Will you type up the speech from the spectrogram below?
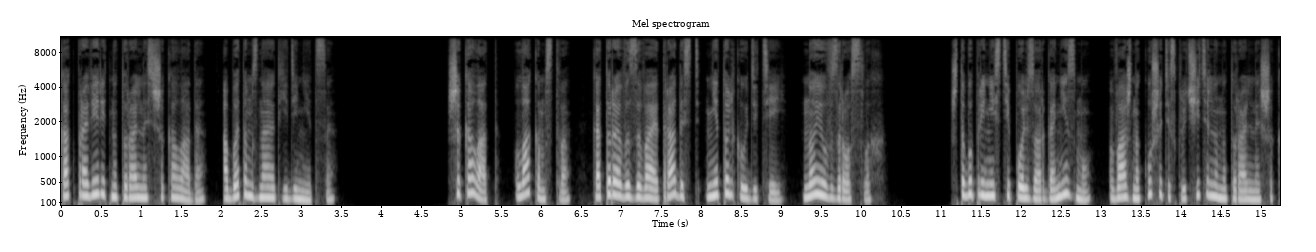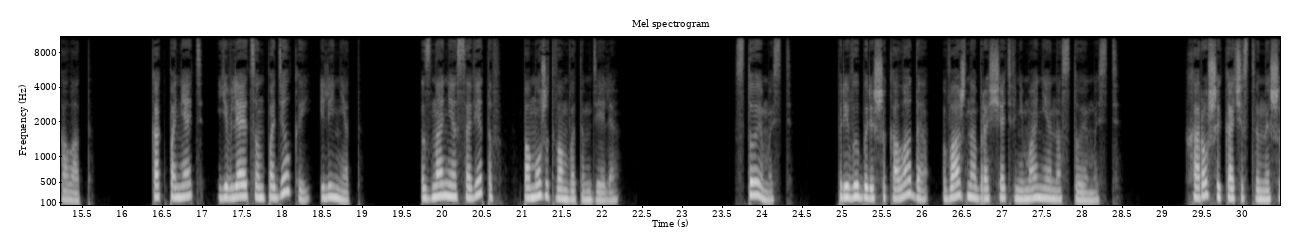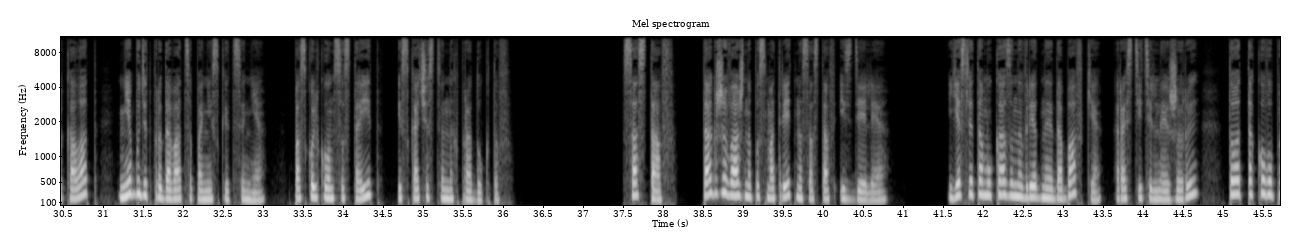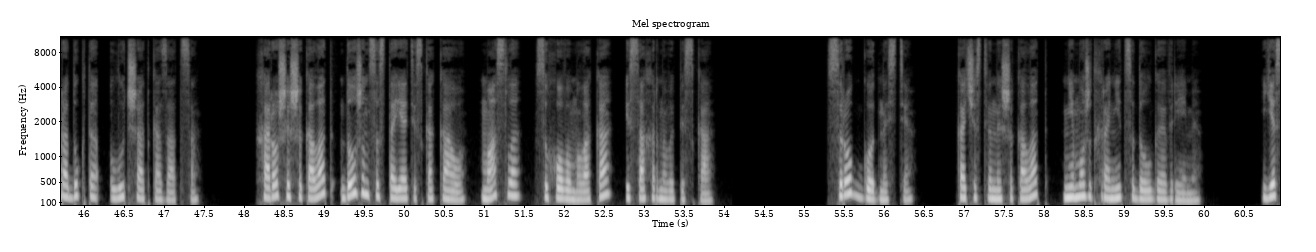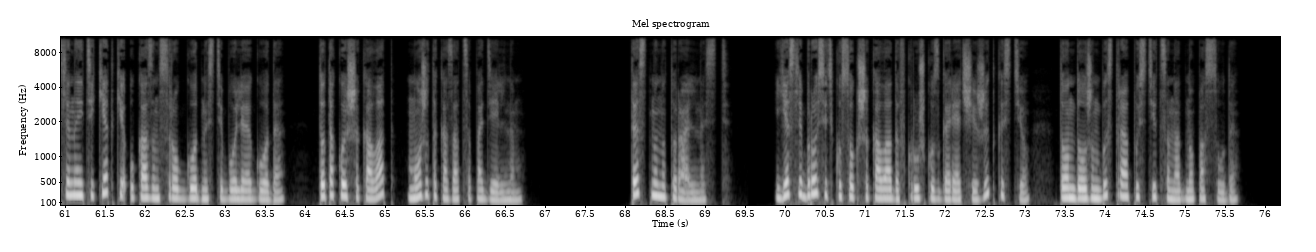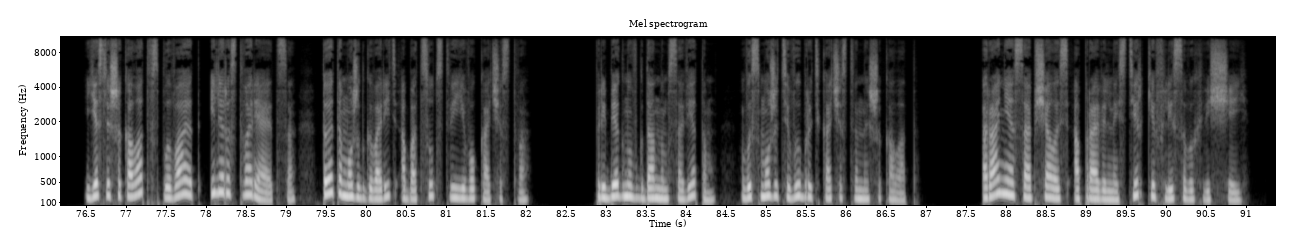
Как проверить натуральность шоколада? Об этом знают единицы. Шоколад – лакомство, которое вызывает радость не только у детей, но и у взрослых. Чтобы принести пользу организму, важно кушать исключительно натуральный шоколад. Как понять, является он подделкой или нет? Знание советов поможет вам в этом деле. Стоимость. При выборе шоколада важно обращать внимание на стоимость. Хороший качественный шоколад не будет продаваться по низкой цене, поскольку он состоит из качественных продуктов. Состав. Также важно посмотреть на состав изделия. Если там указаны вредные добавки, растительные жиры, то от такого продукта лучше отказаться. Хороший шоколад должен состоять из какао, масла, сухого молока и сахарного песка. Срок годности. Качественный шоколад не может храниться долгое время. Если на этикетке указан срок годности более года, то такой шоколад может оказаться поддельным. Тест на натуральность. Если бросить кусок шоколада в кружку с горячей жидкостью, то он должен быстро опуститься на дно посуды. Если шоколад всплывает или растворяется, то это может говорить об отсутствии его качества. Прибегнув к данным советам, вы сможете выбрать качественный шоколад. Ранее сообщалось о правильной стирке флисовых вещей.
